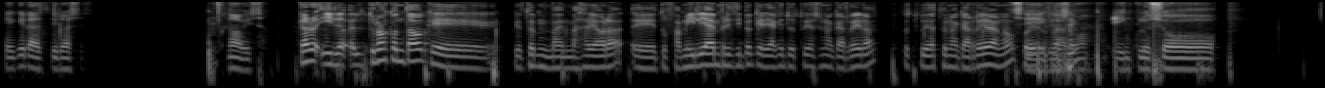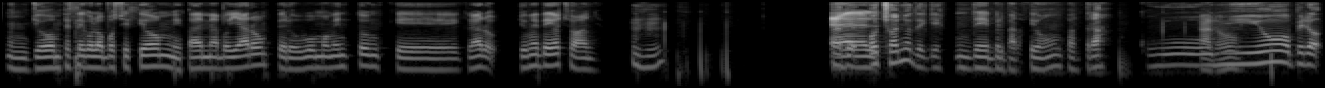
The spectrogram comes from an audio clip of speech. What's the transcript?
que quiera tirarse no avisa. Claro, y lo- tú nos has contado que, que esto me ha salido ahora, eh, tu familia en principio quería que tú estudiases una carrera. Tú estudiaste una carrera, ¿no? Sí, claro. Incluso mm, yo empecé con la oposición, mis padres me apoyaron, pero hubo un momento en que, claro, yo me pegué ocho años El- ¿Ocho años de qué? de preparación para entrar. Coño, pero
